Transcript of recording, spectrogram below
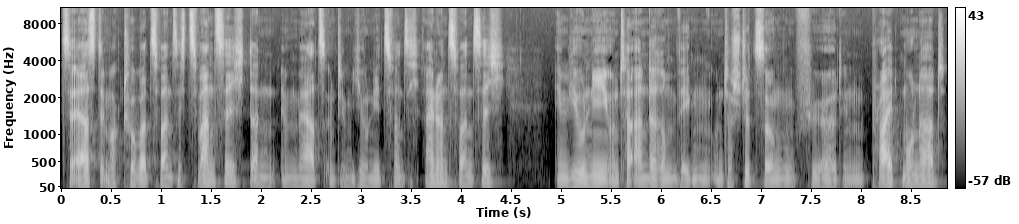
Zuerst im Oktober 2020, dann im März und im Juni 2021. Im Juni unter anderem wegen Unterstützung für den Pride-Monat.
